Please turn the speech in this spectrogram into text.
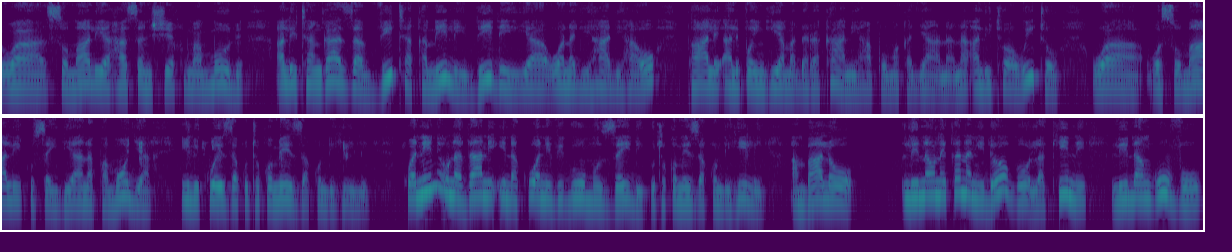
wa Somalia Hassan Sheikh Mahmud alitangaza vita kamili dhidi ya wanajihadi hao pale alipoingia madarakani hapo mwaka jana, na alitoa wito wa Wasomali kusaidiana pamoja ili kuweza kutokomeza kundi hili. Kwa nini unadhani inakuwa ni vigumu zaidi kutokomeza kundi hili ambalo linaonekana ni dogo lakini lina nguvu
